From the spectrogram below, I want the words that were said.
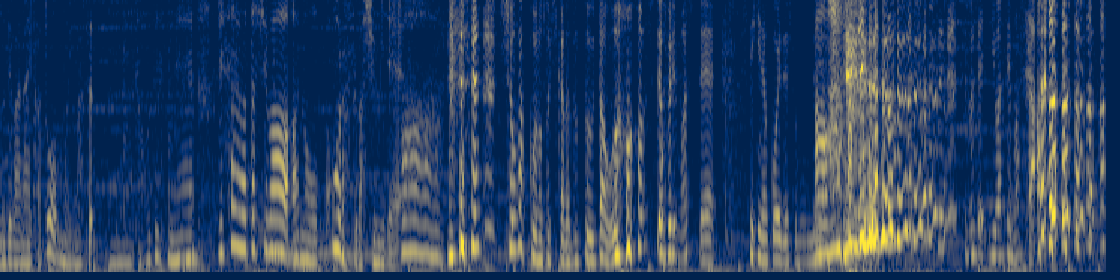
のではないかと思います。うんそうですね。実際私は、あの、コーラスが趣味で、あ 小学校の時からずっと歌を しておりまして、素敵な声ですもんね。すみません、言わせました。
